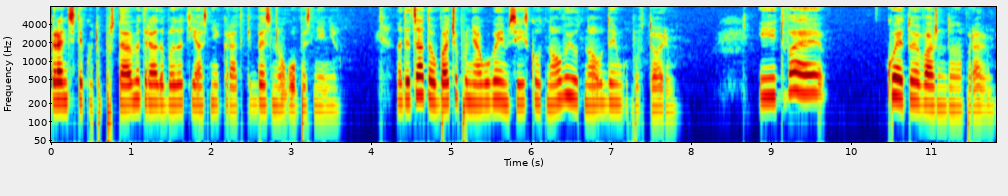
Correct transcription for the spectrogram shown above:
Границите, които поставяме, трябва да бъдат ясни и кратки, без много обяснения. На децата обаче понякога им се иска отново и отново да им го повторим. И това е, което е важно да направим.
